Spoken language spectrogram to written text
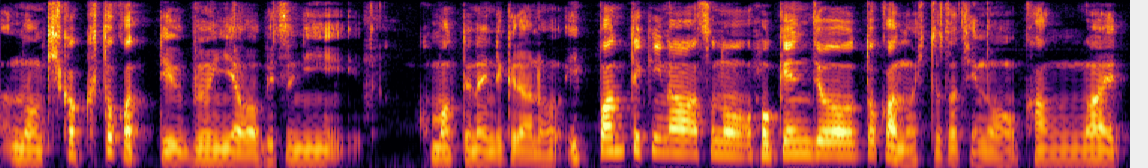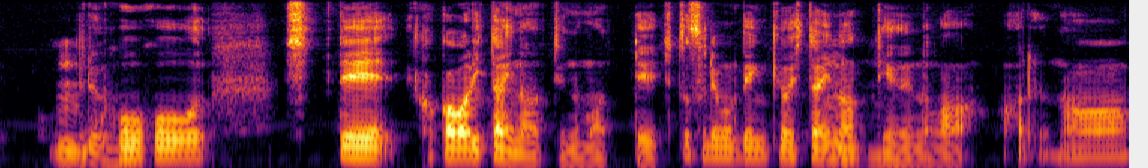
の企画とかっていう分野は別に困ってないんだけど、あの、一般的なその保健所とかの人たちの考えうんてる方法を知って関わりたいなっていうのもあって、ちょっとそれも勉強したいなっていうのがあるな、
